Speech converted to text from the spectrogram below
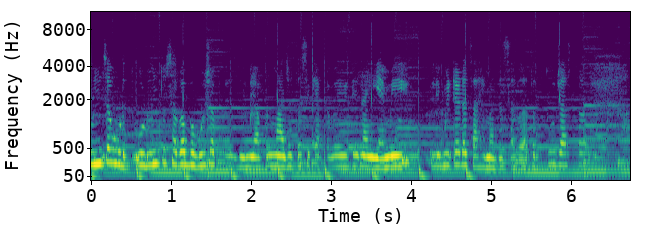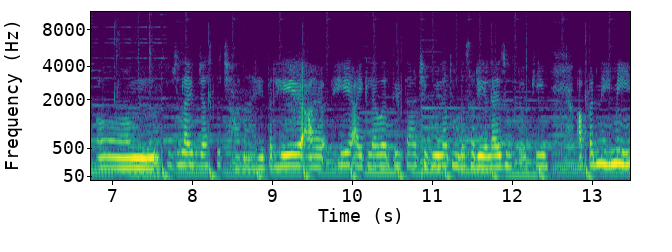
उंच उड उडून तू सगळं बघू शकतेस. दुनिया पण माझं तसं कॅपेबिलिटी नाही आहे मी लिमिटेडच आहे माझं सगळं. तर तू जास्त तुझं लाईफ जास्त छान आहे. तर हे हे ऐकल्यावरती त्या चिमणीला थोडंसं रिअलाईज होतं की आपण नेहमी मी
